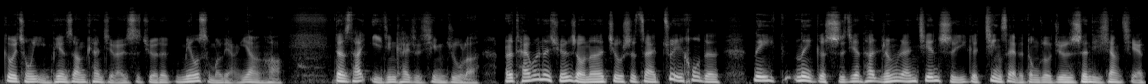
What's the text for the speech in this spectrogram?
各位从影片上看起来是觉得没有什么两样哈，但是他已经开始庆祝了。而台湾的选手呢，就是在最后的那一那个时间，他仍然坚持一个竞赛的动作，就是身体向前。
